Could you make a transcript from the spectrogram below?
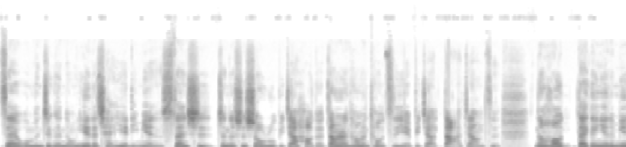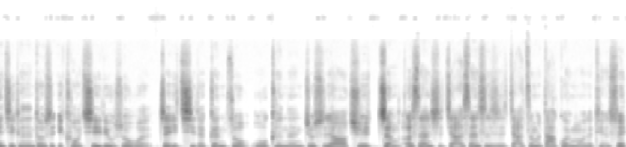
在我们整个农业的产业里面，算是真的是收入比较好的。当然，他们投资也比较大，这样子。然后代耕业的面积可能都是一口气，例如说我这一期的耕作，我可能就是要去整二三十甲、三四十甲这么大规模的田，所以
